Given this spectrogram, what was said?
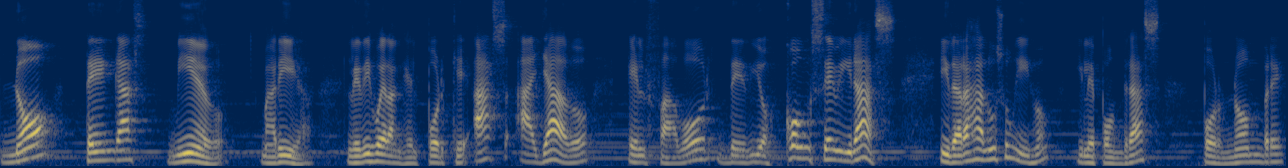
no tengas miedo, María, le dijo el ángel, porque has hallado el favor de Dios. Concebirás y darás a luz un hijo y le pondrás por nombre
